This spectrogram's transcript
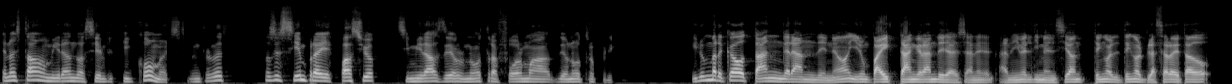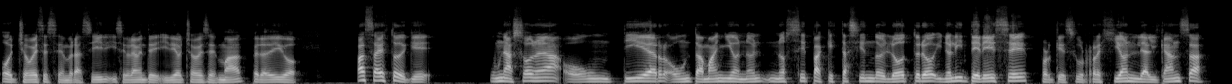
que no estaban mirando hacia el e-commerce. Entonces siempre hay espacio si miras de una otra forma, de un otro prisma. en un mercado tan grande, ¿no? Y en un país tan grande a, nivel dimensión, tengo, tengo el placer de haber estado ocho veces en Brasil y seguramente iré ocho veces más, pero digo, pasa esto de que una zona o un tier o un tamaño no, no sepa qué está haciendo el otro y no le interese porque su región le alcanza.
